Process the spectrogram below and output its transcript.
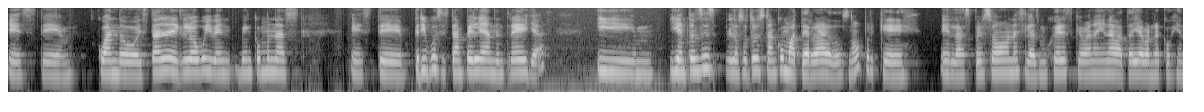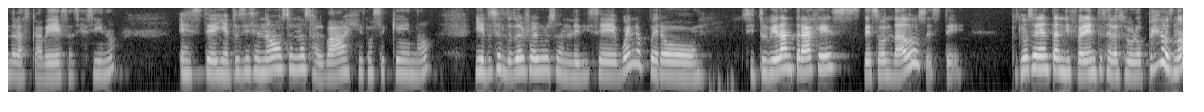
este, cuando están en el globo y ven, ven como unas este, tribus están peleando entre ellas y, entonces los otros están como aterrados, ¿no? Porque eh, las personas y las mujeres que van ahí en la batalla van recogiendo las cabezas y así, ¿no? Este, y entonces dicen, no, son unos salvajes, no sé qué, ¿no? Y entonces el doctor Ferguson le dice, bueno, pero si tuvieran trajes de soldados, este, pues no serían tan diferentes a los europeos, ¿no?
